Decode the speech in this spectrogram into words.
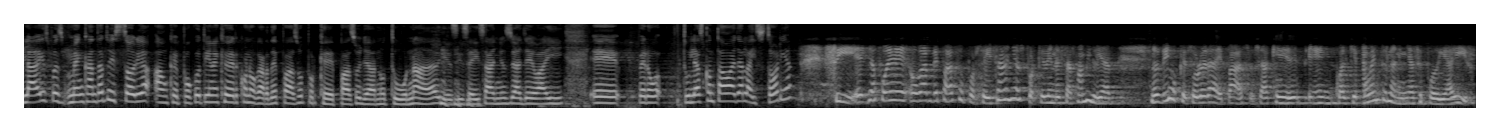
Gladys, pues me encanta tu historia, aunque poco tiene que ver con Hogar de Paso, porque de Paso ya no tuvo nada, 16 años ya lleva ahí. Eh, pero, ¿tú le has contado a ella la historia? Sí, ella fue hogar de paso por seis años porque Bienestar Familiar nos dijo que solo era de paso, o sea que en cualquier momento la niña se podía ir.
